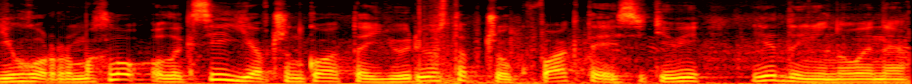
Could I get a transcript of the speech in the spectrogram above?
Єгор Ромахло, Олексій Явченко та Юрій Остапчук. Факти СІТІВІ. Єдині новини.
